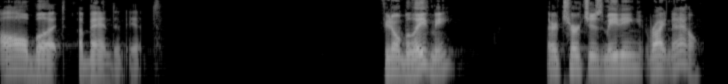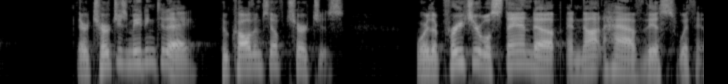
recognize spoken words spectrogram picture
all but abandon it. If you don't believe me, there are churches meeting right now. There are churches meeting today who call themselves churches where the preacher will stand up and not have this with him.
